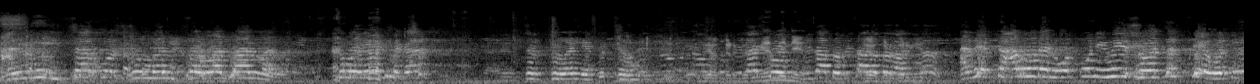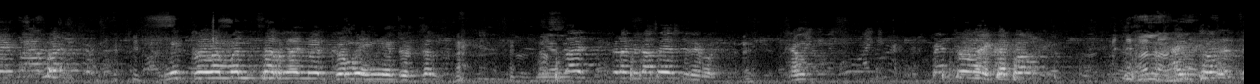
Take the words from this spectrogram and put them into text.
आणि विचार करतो मनसरला जाणार तुम्हाला वाटलं का चल तुला नेतो चल मी जातो मी चालवतो गाडी चल. अरे दारुड्यांवर कोणी विश्वासच ठेवत नाही बाबा मी तुला मनसरला नेतो मी नेतो चल तुला इकडे मी जातो एसटीने बघ थांब. पेट्रोल आहे का पाहू आणि थोडंच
